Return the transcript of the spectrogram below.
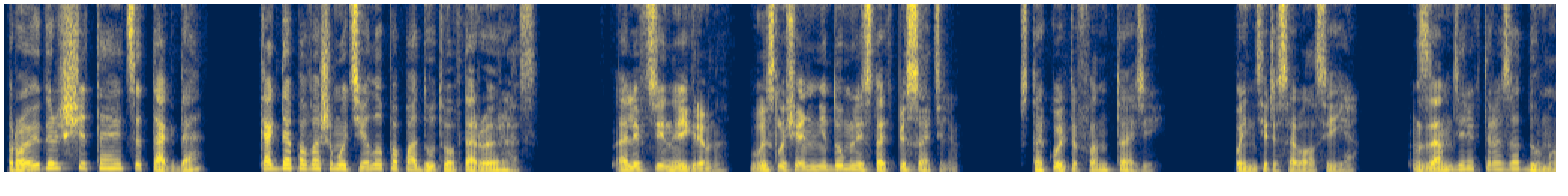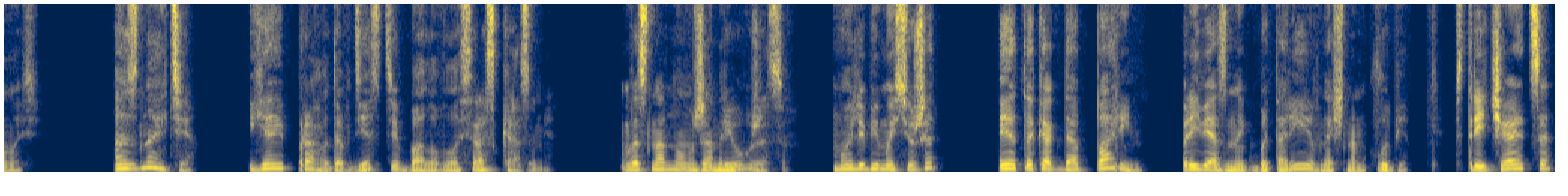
Проигрыш считается тогда, когда по вашему телу попадут во второй раз. Алевтина Игоревна, вы случайно не думали стать писателем? С такой-то фантазией? Поинтересовался я. Замдиректора задумалась. А знаете, я и правда в детстве баловалась рассказами. В основном в жанре ужасов. Мой любимый сюжет — это когда парень, привязанный к батарее в ночном клубе, встречается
